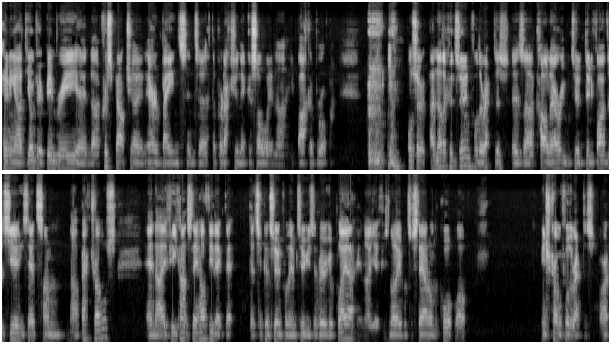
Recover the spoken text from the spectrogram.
turning uh, DeAndre Bembry and uh, Chris Boucher and Aron Baynes into the production that Gasol and uh, Ibaka brought. also, another concern for the Raptors is uh, Kyle Lowry will turn 35 this year. He's had some uh, back troubles, and uh, if he can't stay healthy, that, that that's a concern for them too. He's a very good player, and uh, yeah, if he's not able to stay out on the court, well, it's trouble for the Raptors. All right.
